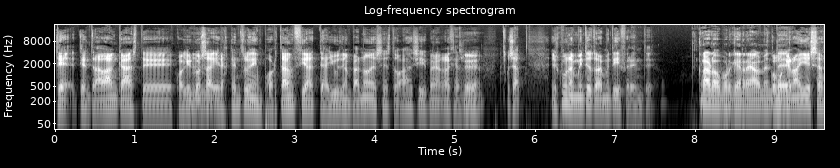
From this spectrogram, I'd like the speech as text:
te, te entrabancas, te, cualquier cosa, Mm. y la gente de importancia te ayuda, en plan, no, es esto, ah, sí, venga, gracias. Sí. O sea, es como un ambiente totalmente diferente. Claro, porque realmente. Como que no hay esa...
